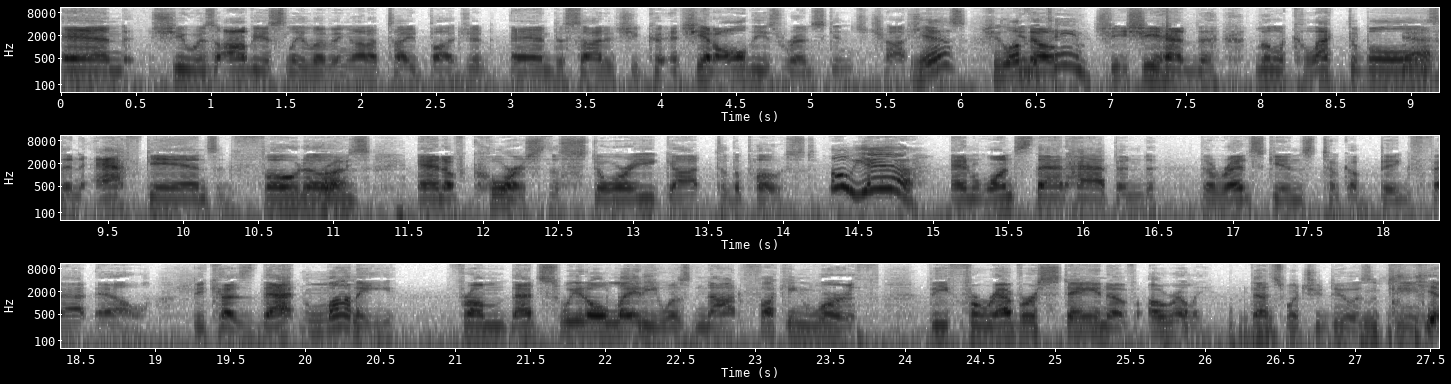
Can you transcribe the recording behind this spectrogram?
and she was obviously living on a tight budget, and decided she could. And she had all these Redskins tchotchkes. Yeah, she loved you know, the team. She she had little collectibles Yeah. and Afghans and photos, and of course, the story got to the Post. Oh yeah. And once that happened, the Redskins took a big fat L because that money from that sweet old lady was not fucking worth the forever stain of, oh, really? That's what you do as a team. Yeah.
